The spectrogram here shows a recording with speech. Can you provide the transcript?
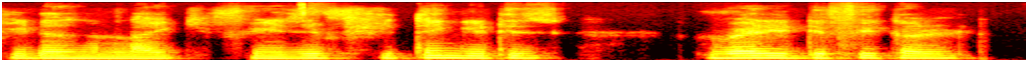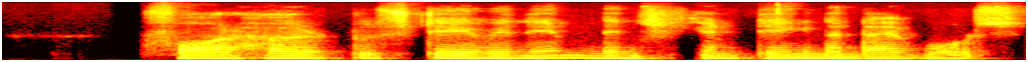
she doesn't like his if she think it is very difficult for her to stay with him then she can take the divorce.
